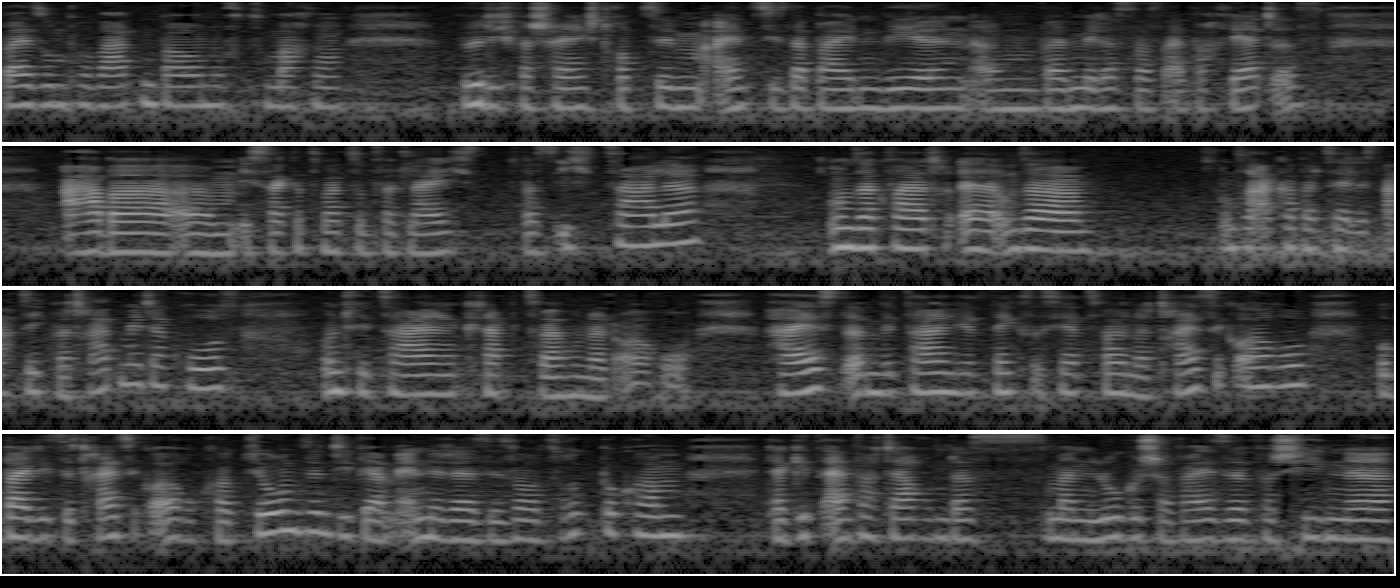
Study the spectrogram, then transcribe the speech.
bei so einem privaten Bauernhof zu machen, würde ich wahrscheinlich trotzdem eins dieser beiden wählen, ähm, weil mir das das einfach wert ist. Aber ähm, ich sage jetzt mal zum Vergleich, was ich zahle. Unser, Quadrat, äh, unser Unsere Ackerparzelle ist 80 Quadratmeter groß und wir zahlen knapp 200 Euro. Heißt, ähm, wir zahlen jetzt nächstes Jahr 230 Euro, wobei diese 30 Euro Kaution sind, die wir am Ende der Saison zurückbekommen. Da geht es einfach darum, dass man logischerweise verschiedene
